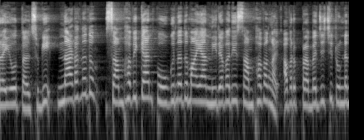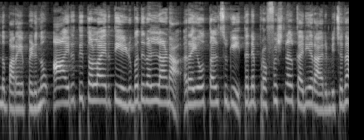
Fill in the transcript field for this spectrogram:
റയോ തൽസുഗി. നടന്നതും സംഭവിക്കാൻ പോകുന്നതുമായ നിരവധി സംഭവങ്ങൾ അവർ പ്രവചിച്ചിട്ടുണ്ടെന്ന് പറയപ്പെടുന്നു. ആയിരത്തി തൊള്ളായിരത്തി എഴുപതുകളിലാണ് റയോ തൽസുഗി തന്റെ പ്രൊഫഷണൽ കരിയർ ആരംഭിച്ചത്.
